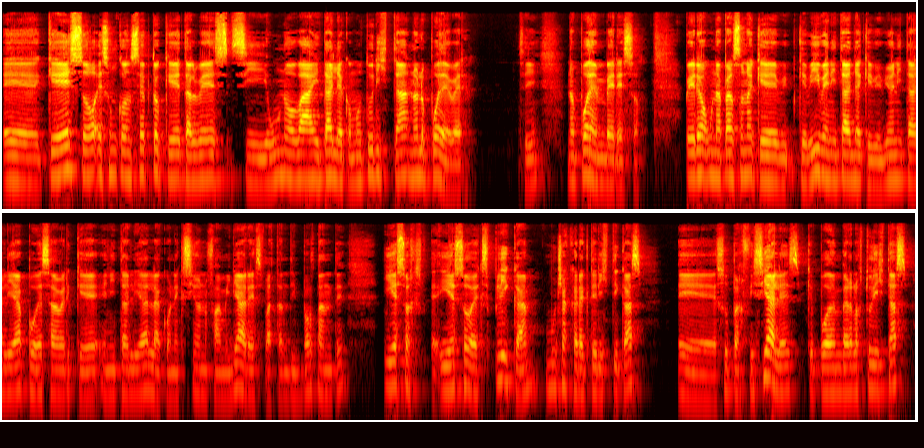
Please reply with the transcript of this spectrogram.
Eh, que eso es un concepto que tal vez si uno va a Italia como turista no lo puede ver. ¿Sí? No pueden ver eso. Pero una persona que, vive en Italia, que vivió en Italia, puede saber que en Italia la conexión familiar es bastante importante y eso, y eso explica muchas características eh, superficiales que pueden ver los turistas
